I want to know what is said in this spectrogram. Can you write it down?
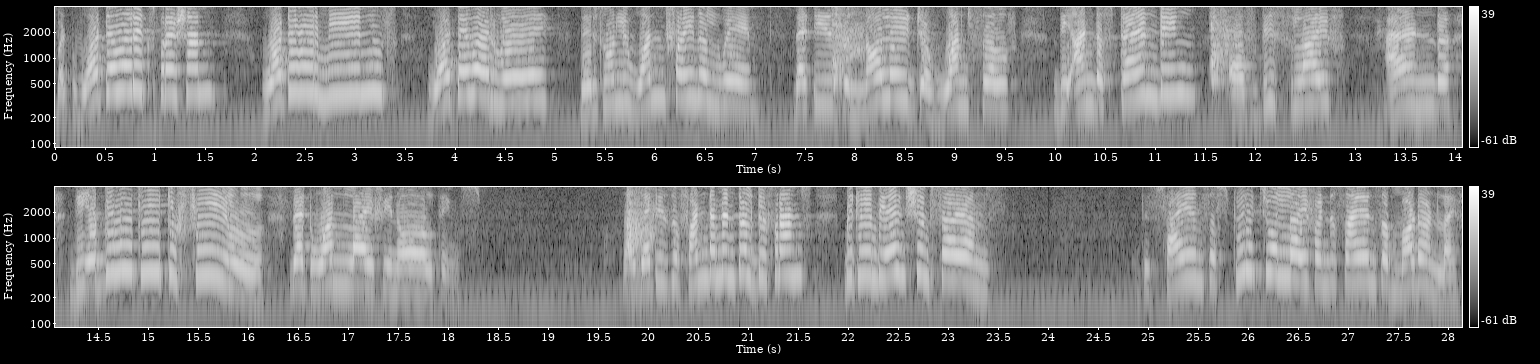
But whatever expression, whatever means, whatever way, there is only one final way that is the knowledge of oneself, the understanding of this life, and the ability to feel that one life in all things. Now that is the fundamental difference between the ancient science, the science of spiritual life and the science of modern life.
